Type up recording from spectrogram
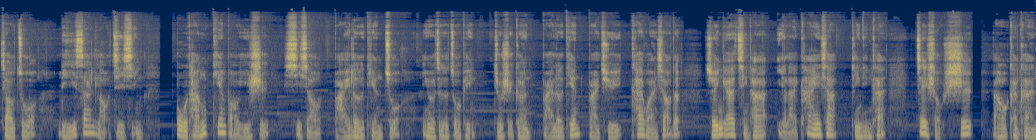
叫做《骊山老纪行》，补唐天宝遗事，嬉笑白乐天作。因为这个作品就是跟白乐天、白居易开玩笑的，所以应该请他也来看一下、听听看这首诗，然后看看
